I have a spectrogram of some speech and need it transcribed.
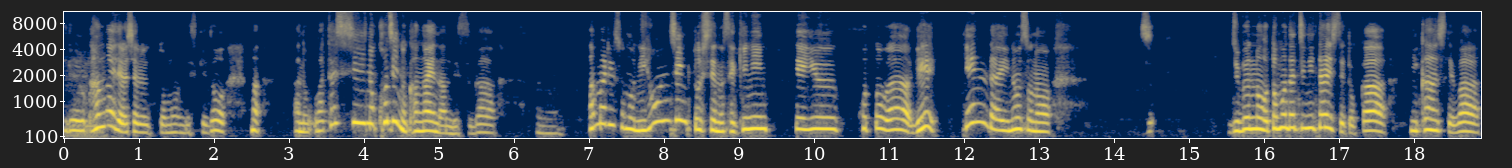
いろいろ考えてらっしゃると思うんですけど、まあ、あの私の個人の考えなんですが、あのあんまりその日本人としての責任っていうことは、現代のその自分のお友達に対してとかに関しては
